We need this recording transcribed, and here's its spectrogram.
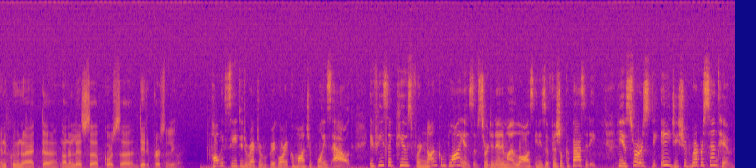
any criminal act, uh, not unless, uh, of course, uh, did it personally. Public Safety Director Gregory Camacho points out if he's accused for non-compliance of certain NMI laws in his official capacity, he asserts the AG should represent him.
